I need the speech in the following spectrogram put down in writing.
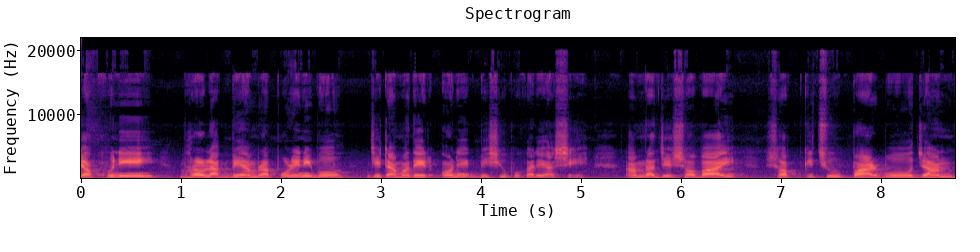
যখনই ভালো লাগবে আমরা পড়ে নিব, যেটা আমাদের অনেক বেশি উপকারে আসে। আমরা যে সবাই সব কিছু পারব, জানব,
